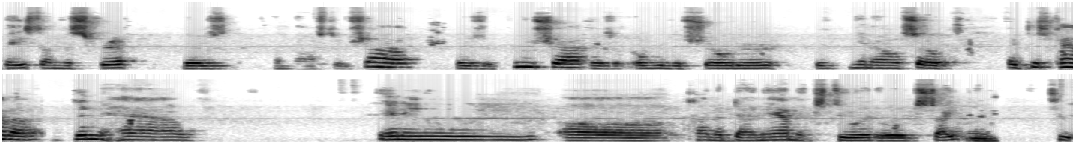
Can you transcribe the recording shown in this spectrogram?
based on the script. There's a master shot. There's a pre shot. There's an over the shoulder. You know, so it just kind of didn't have any uh, kind of dynamics to it or excitement. To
